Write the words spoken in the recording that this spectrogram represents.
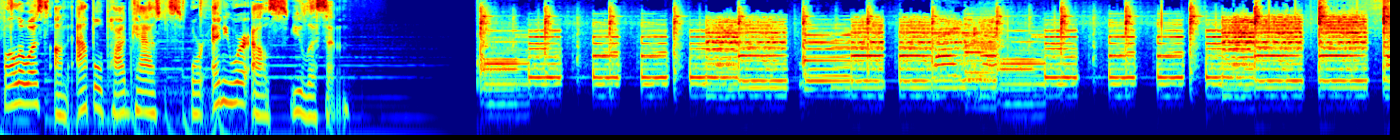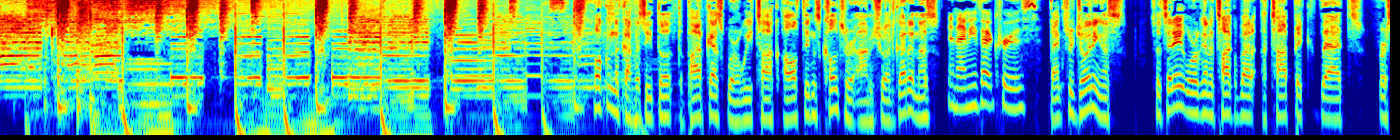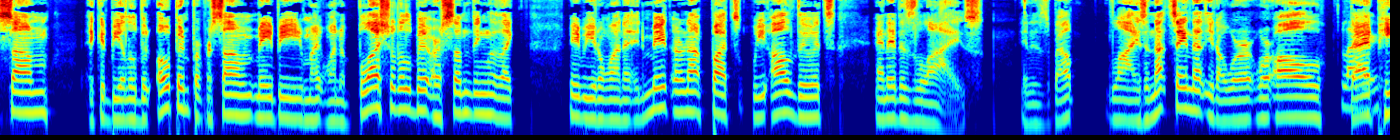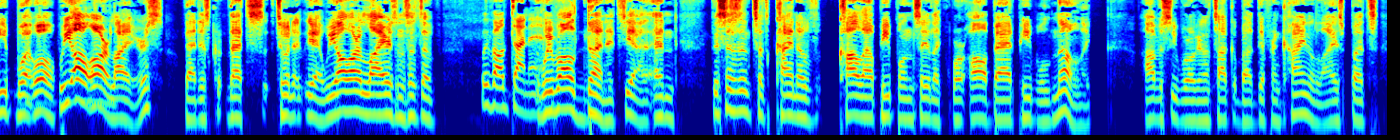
follow us on Apple Podcasts, or anywhere else you listen. Welcome to Cafecito, the podcast where we talk all things culture. I'm Xoel Cardenas. And I'm Yvette Cruz. Thanks for joining us. So today we're going to talk about a topic that for some, it could be a little bit open, but for some, maybe you might want to blush a little bit or something like maybe you don't want to admit or not, but we all do it. And it is lies. It is about lies and not saying that, you know, we're, we're all Liars. bad people. Well, well, we all are liars. That is, that's to an, yeah, we all are liars in the sense of We've all done it. We've all done it, yeah. And this isn't to kind of call out people and say like we're all bad people. No, like obviously we're going to talk about different kind of lies, but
